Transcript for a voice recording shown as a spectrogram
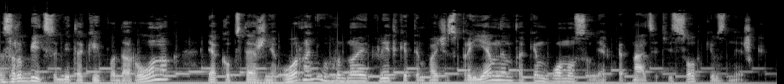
Зробіть собі такий подарунок, як обстеження органів грудної клітки, тим паче з приємним таким бонусом, як 15% знижки.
